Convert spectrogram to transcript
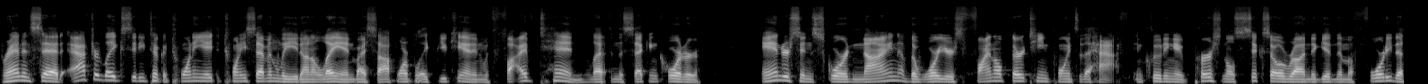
Brandon said after Lake City took a 28 to 27 lead on a lay-in by sophomore Blake Buchanan with 5:10 left in the second quarter, Anderson scored nine of the Warriors' final 13 points of the half, including a personal 6-0 run to give them a 40 to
